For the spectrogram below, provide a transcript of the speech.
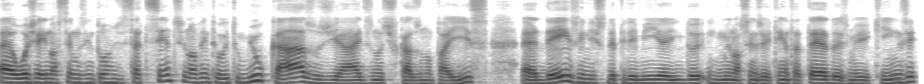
É, hoje aí nós temos em torno de 798 mil casos de AIDS notificados no país, é, desde o início da epidemia em, do, em 1980 até 2015.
